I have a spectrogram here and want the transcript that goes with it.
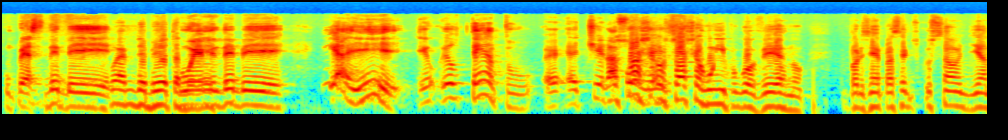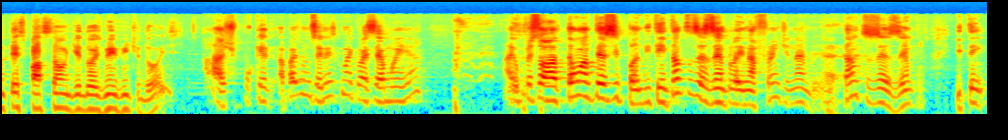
com o PSDB, Com o MDB também. com o MDB. E aí eu, eu tento é, é, tirar O senhor, acha, o menos. senhor acha ruim para o governo, por exemplo, essa discussão de antecipação de 2022? Acho, porque, rapaz, eu não sei nem como é que vai ser amanhã. Aí o pessoal está tão antecipando, e tem tantos exemplos aí na frente, né? bicho? Tantos exemplos. E tem,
